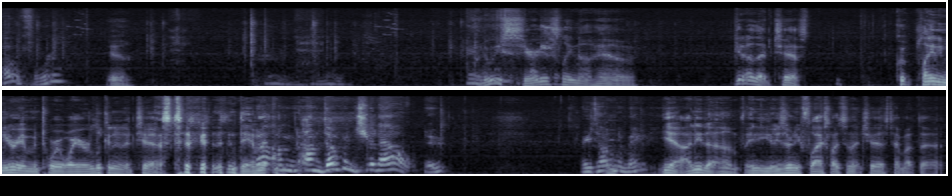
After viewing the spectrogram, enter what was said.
Oh, for real? Yeah. Hey, Do we seriously not have? Get out of that chest. Quit playing in your inventory while you're looking in a chest. Damn should- it. I'm, I'm dumping shit out, dude. Are you talking to me? Yeah, I need a. Um, any, is there any flashlights in that chest? How about that?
